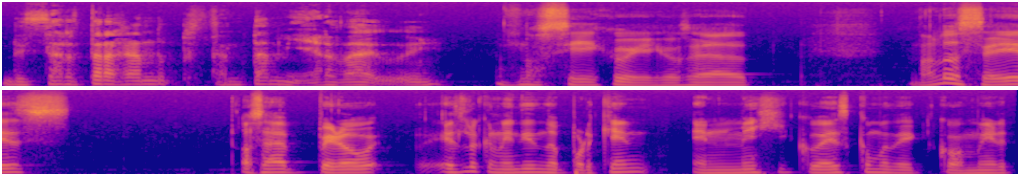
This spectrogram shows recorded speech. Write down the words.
de estar tragando pues tanta mierda, güey? No sé, güey, o sea, no lo sé, es... O sea, pero es lo que no entiendo, ¿por qué en, México es como de comer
